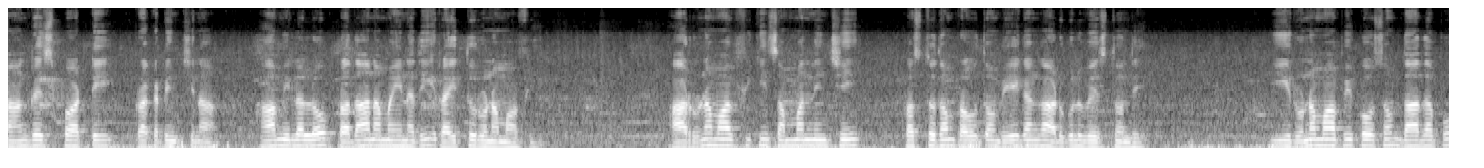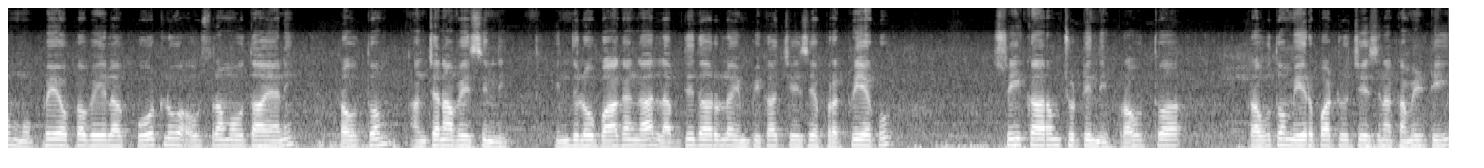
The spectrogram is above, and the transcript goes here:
కాంగ్రెస్ పార్టీ ప్రకటించిన హామీలలో ప్రధానమైనది రైతు రుణమాఫీ. ఆ రుణమాఫీకి సంబంధించి ప్రస్తుతం ప్రభుత్వం వేగంగా అడుగులు వేస్తుంది. ఈ రుణమాఫీ కోసం దాదాపు ముప్పై ఒక్క వేల కోట్లు అవసరమవుతాయని ప్రభుత్వం అంచనా వేసింది. ఇందులో భాగంగా లబ్ధిదారుల ఎంపిక చేసే ప్రక్రియకు శ్రీకారం చుట్టింది. ప్రభుత్వ ప్రభుత్వం ఏర్పాటు చేసిన కమిటీ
